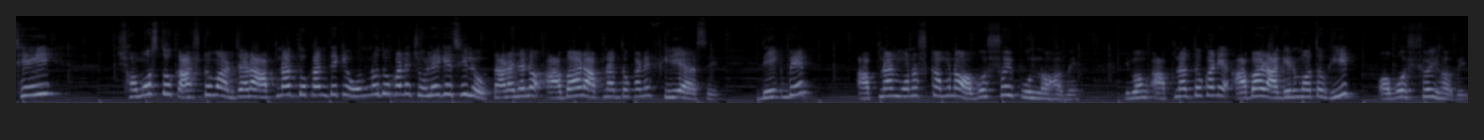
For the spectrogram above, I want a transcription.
সেই সমস্ত কাস্টমার যারা আপনার দোকান থেকে অন্য দোকানে চলে গেছিল, তারা যেন আবার আপনার দোকানে ফিরে আসে। দেখবেন আপনার মনস্কামনা অবশ্যই পূর্ণ হবে এবং আপনার দোকানে আবার আগের মতো ভিড় অবশ্যই হবে।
